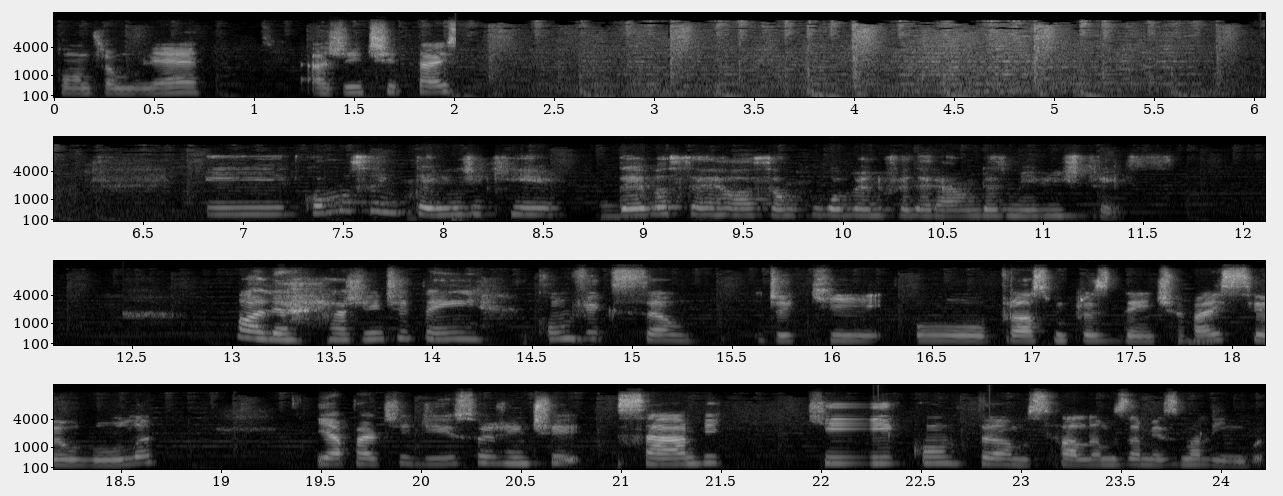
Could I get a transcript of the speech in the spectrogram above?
contra a mulher, a gente está E como você entende que deva ser a relação com o governo federal em 2023? Olha, a gente tem convicção de que o próximo presidente vai ser o Lula, e a partir disso a gente sabe que contamos, falamos a mesma língua,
